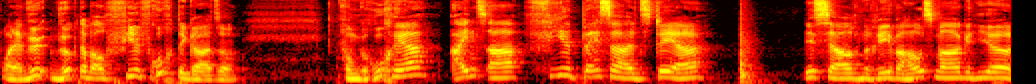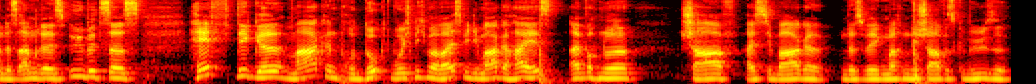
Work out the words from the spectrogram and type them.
Boah, der wirkt aber auch viel fruchtiger. Also vom Geruch her 1A viel besser als der. Ist ja auch eine Rewe Hausmarke hier und das andere ist übelst das heftige Markenprodukt, wo ich nicht mal weiß, wie die Marke heißt. Einfach nur scharf heißt die Marke und deswegen machen die scharfes Gemüse.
